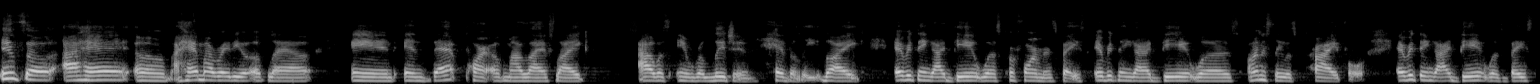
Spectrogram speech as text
and so I had um, I had my radio up loud, and in that part of my life, like I was in religion heavily. Like everything I did was performance based. Everything I did was honestly was prideful. Everything I did was based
